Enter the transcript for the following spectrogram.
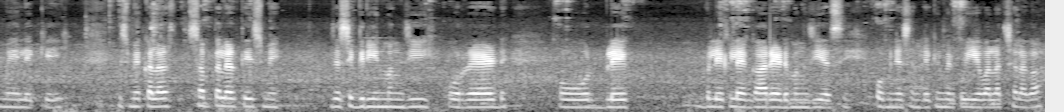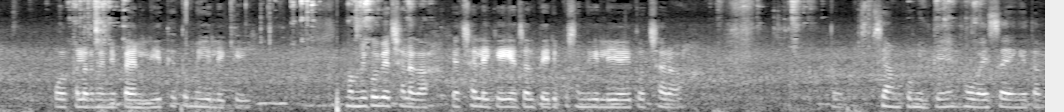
मैं लेके आई। इसमें कलर सब कलर थे इसमें, जैसे ग्रीन मंगजी और रेड और ब्लैक ब्लैक लहंगा रेड मंगजी ऐसे कॉम्बिनेशन लेकिन मेरे को ये वाला अच्छा लगा। और कलर मैंने पहन लिए थे तो मैं ये लेके आई। मम्मी को भी अच्छा लगा कि अच्छा लेके ये चल तेरी पसंद के लिए आई तो अच्छा रहा। तो शाम को मिलते हैं, वो वैसे आएँगे तब।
